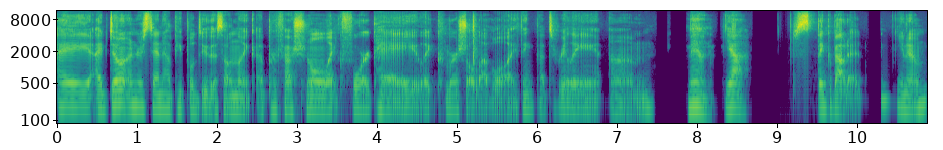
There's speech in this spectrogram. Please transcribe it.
I I don't understand how people do this on like a professional like 4K like commercial level. I think that's really um man, yeah. Just think about it, you know?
